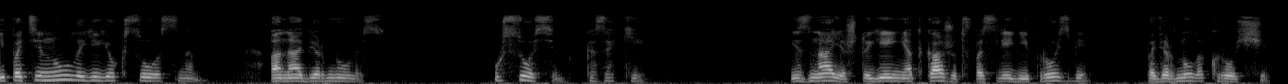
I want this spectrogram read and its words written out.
и потянула ее к соснам. Она обернулась. У сосен казаки. И, зная, что ей не откажут в последней просьбе, повернула к роще.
